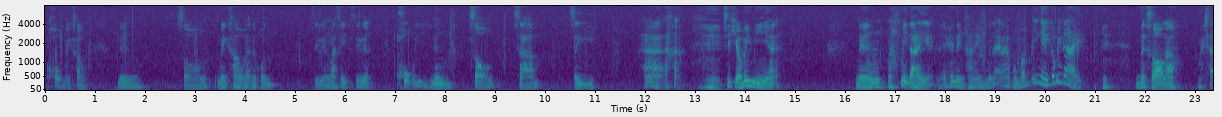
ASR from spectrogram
โอ้โหไม่เข้าหนึ่งสองไม่เข้าฮะทุกคนสีเหลืองมาสิ สีเหลืองโอ้โหหนึ่งสองสามสี่ ห้าสีเขียวไม่มีฮะหนึ่งไม่ได้แค่หนึ่งครั้งเองไม่ได้แล้วครับผมว่าไม่ไงก็ไม่ได้หนึ่งสองเอาไม่ได้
